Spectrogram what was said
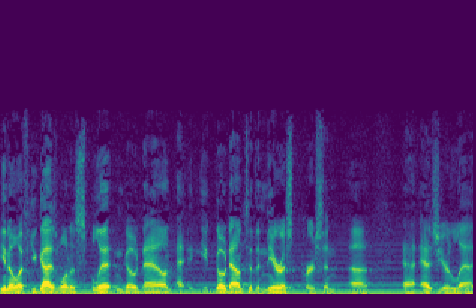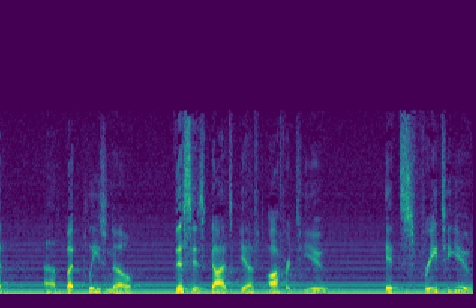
you know, if you guys want to split and go down, uh, you go down to the nearest person uh, as you're led. Uh, but please know, this is God's gift offered to you. It's free to you.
